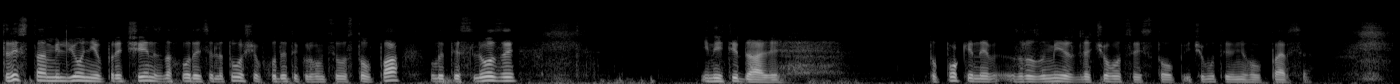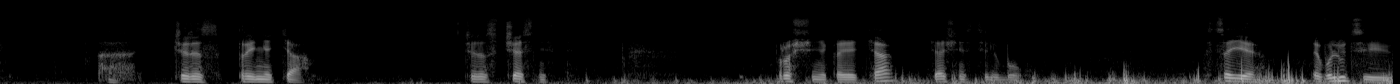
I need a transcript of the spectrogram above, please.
300 мільйонів причин знаходиться для того, щоб ходити кругом цього стовпа, лити сльози і не йти далі. То поки не зрозумієш, для чого цей стовп і чому ти в нього вперся. Через прийняття, через чесність, прощення каяття, вдячність і любов. Ось це є еволюцією,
